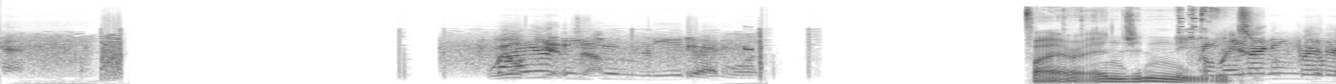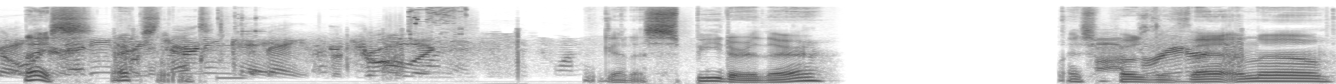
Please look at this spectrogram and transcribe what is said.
Reporting. Ready. We'll Fire get them. engine needed. Fire engine needed. Nice, orders. Ready for excellent. returning to base. Patrolling. Got a speeder there. I suppose the van. No.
